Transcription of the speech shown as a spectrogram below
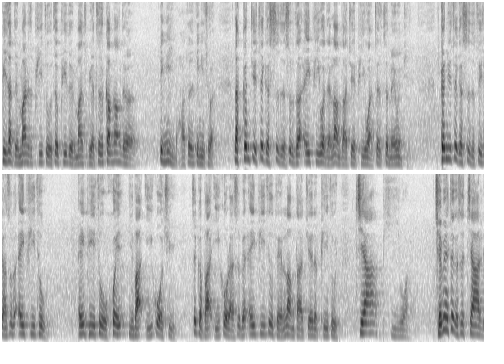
？P 三等于 minus P two，这 P 等于 minus P 二，这是刚刚的定义嘛？哈，这是定义出来。那根据这个式子，是不是 A P 或者 lambda 就 P one？这这没问题。根据这个式子，最强是不是 A P two？A P two 会你把它移过去，这个把它移过来，是不是 a p two 等于 lambda j 的 p two 加 P1？前面这个是加零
